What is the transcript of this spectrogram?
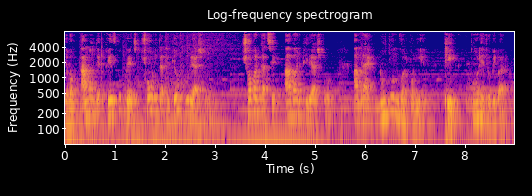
এবং আমাদের ফেসবুক পেজ সৌনিতা থেকেও ঘুরে আসবেন। সবার কাছে আবার ফিরে আসব। আমরা এক নতুন গল্প নিয়ে ঠিক পরের রবিবার।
